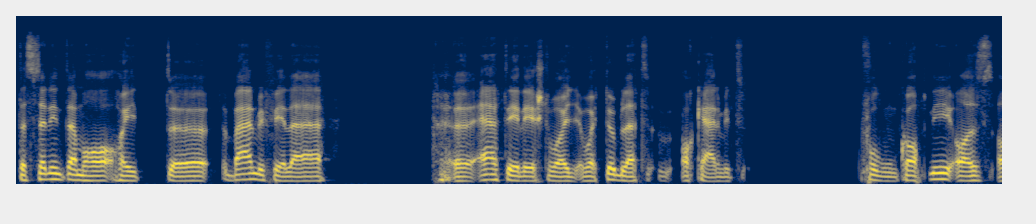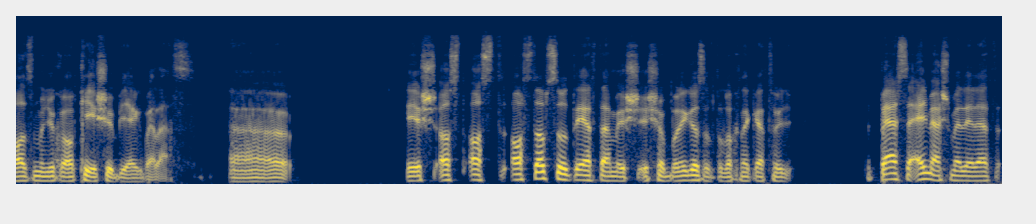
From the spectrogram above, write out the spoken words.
Tehát szerintem, ha, ha itt bármiféle eltérést, vagy, vagy többlet akármit fogunk kapni, az, az mondjuk a későbbiekben lesz. És azt, azt, azt abszolút értem, és, és abban igazat adok neked, hogy persze egymás mellé lehet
